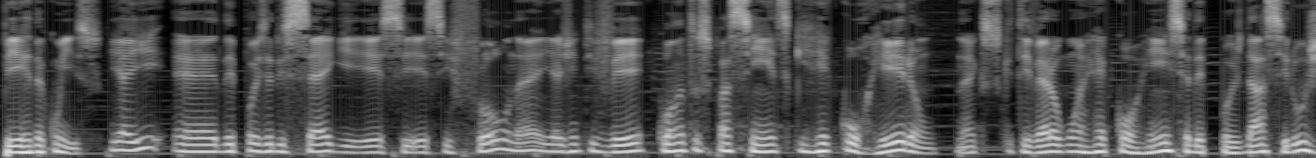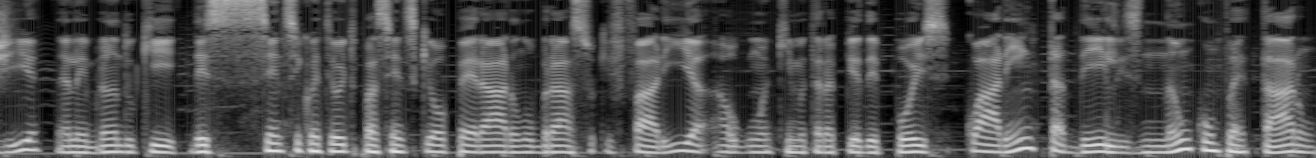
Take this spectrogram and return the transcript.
perda com isso. E aí, é, depois ele segue esse, esse flow, né? E a gente vê quantos pacientes que recorreram, né? Que, tiveram alguma recorrência depois da cirurgia, né? Lembrando que desses 158 pacientes que operaram no braço que faria alguma quimioterapia depois, 40 deles não completaram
